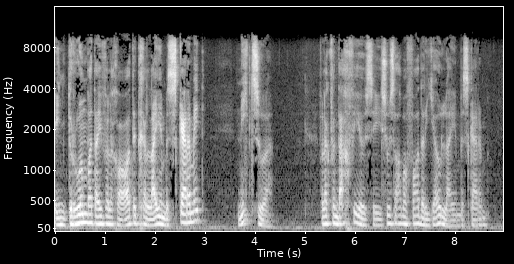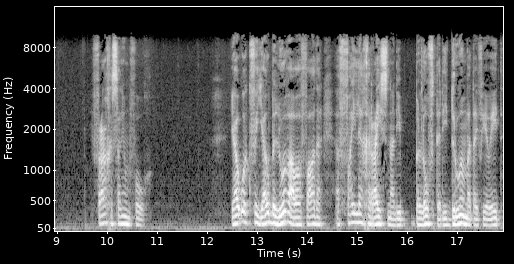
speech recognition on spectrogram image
en droom wat hy vir hulle gehad het gelei en beskerm het, net so wil ek vandag vir jou sê, soos Abba Vader jou lei en beskerm. Die vraag is sal jy hom volg? Ja ook vir jou beloof Abba Vader 'n veilige reis na die belofte, die droom wat hy vir jou het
